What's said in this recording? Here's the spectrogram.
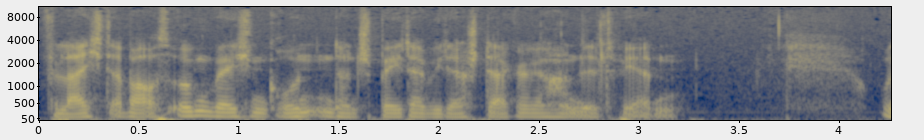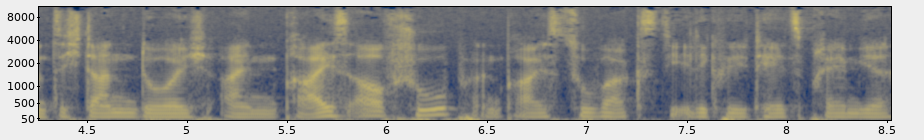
vielleicht aber aus irgendwelchen Gründen dann später wieder stärker gehandelt werden und sich dann durch einen Preisaufschub, einen Preiszuwachs, die Liquiditätsprämie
